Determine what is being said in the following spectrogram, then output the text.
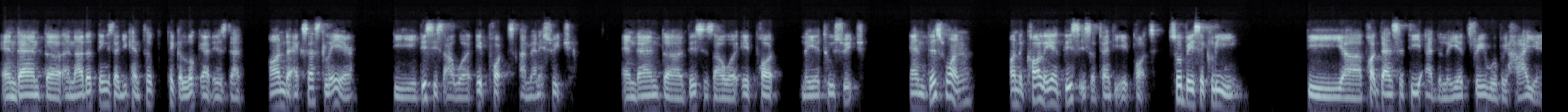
And then the another things that you can take a look at is that on the access layer, the this is our eight ports managed switch. And then the, this is our eight port layer two switch. And this one on the core layer, this is a 28 ports. So basically the uh, port density at the layer three will be higher.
